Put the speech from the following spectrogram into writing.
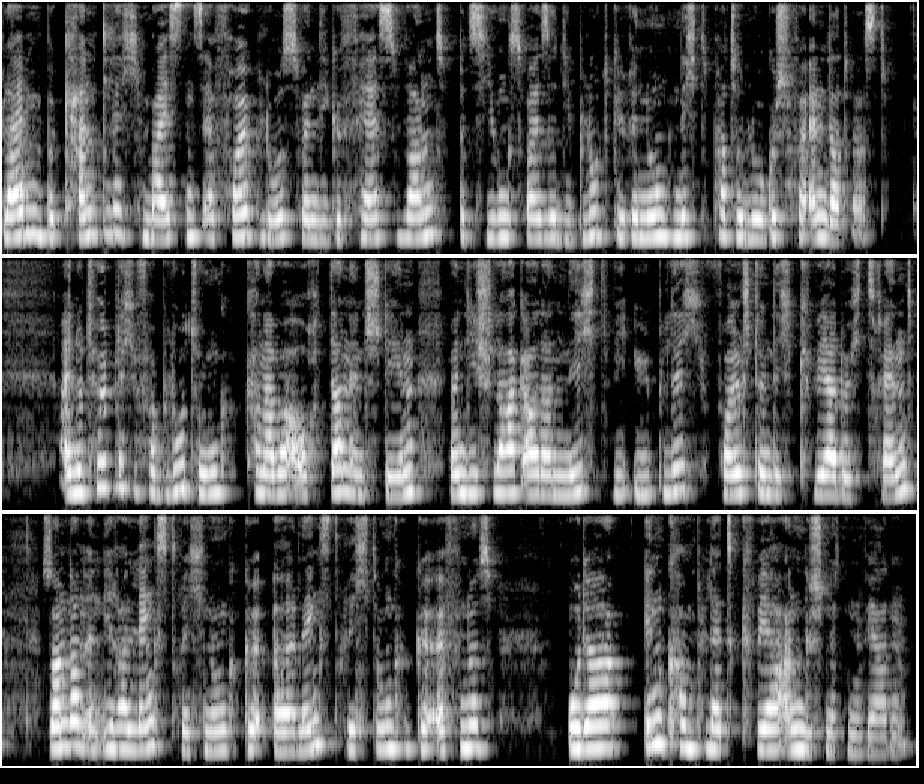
bleiben bekanntlich meistens erfolglos, wenn die Gefäßwand bzw. die Blutgerinnung nicht pathologisch verändert ist. Eine tödliche Verblutung kann aber auch dann entstehen, wenn die Schlagader nicht, wie üblich, vollständig quer durchtrennt, sondern in ihrer Längstrichtung, ge äh, Längstrichtung geöffnet oder inkomplett quer angeschnitten werden.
